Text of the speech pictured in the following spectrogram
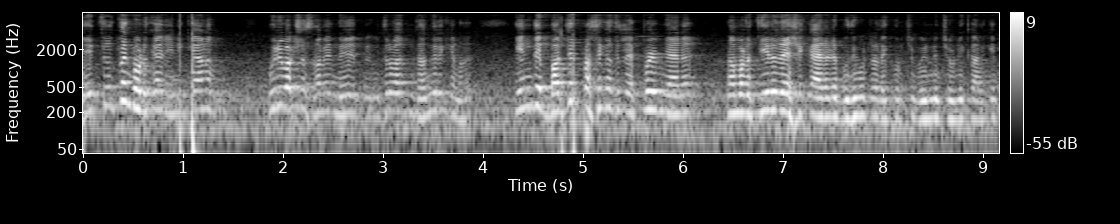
നേതൃത്വം കൊടുക്കാൻ എനിക്കാണ് ഭൂരിപക്ഷ സമയം ഉത്തരവാദിത്വം തന്നിരിക്കുന്നത്. എന്റെ ബഡ്ജറ്റ് പ്രസംഗത്തിൽ എപ്പോഴും ഞാൻ നമ്മുടെ തീരദേശക്കാരുടെ ബുദ്ധിമുട്ടുകളെ കുറിച്ച് വീണ്ടും ചൂണ്ടിക്കാണിക്കും.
